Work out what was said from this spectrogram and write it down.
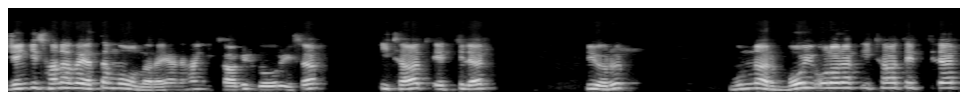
Cengiz Han'a veyahut da Moğollara yani hangi tabir doğruysa itaat ettiler diyoruz. Bunlar boy olarak itaat ettiler.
